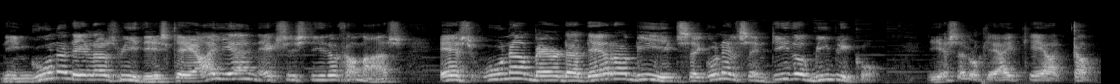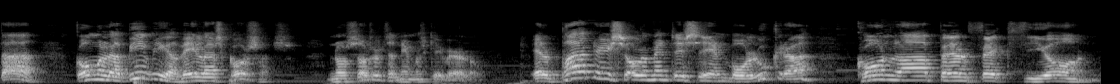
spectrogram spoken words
Ninguna de las vides que hayan existido jamás es una verdadera vid según el sentido bíblico. Y eso es lo que hay que captar, cómo la Biblia ve las cosas. Nosotros tenemos que verlo. El Padre solamente se involucra con la perfección.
